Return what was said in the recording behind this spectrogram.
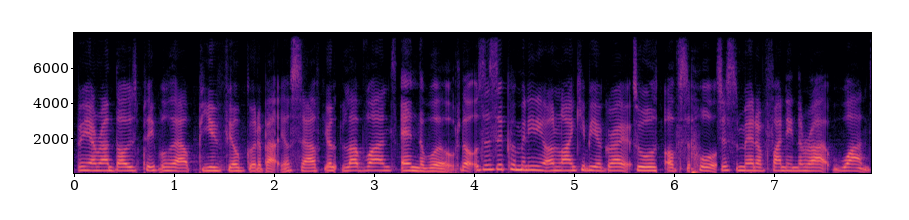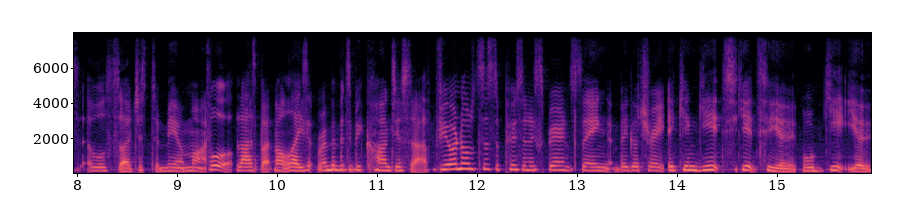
be around those people who help you feel good about yourself, your loved ones, and the world. The autistic community online can be a great source of support. It's Just a matter of finding the right ones. Also, just to be in mind. Four, last but not least, remember to be kind to yourself. If you're an autistic person experiencing bigotry, it can get get to you or get you.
